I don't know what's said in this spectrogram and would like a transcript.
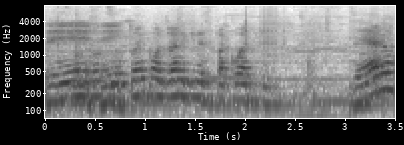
Sim, tô, sim. Não tô encontrando aqui nesse pacote aqui. Zero.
